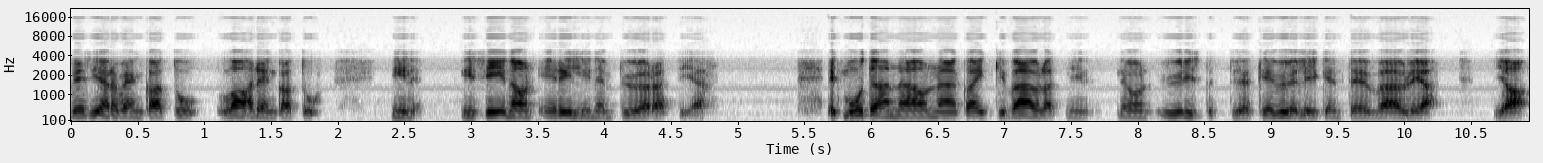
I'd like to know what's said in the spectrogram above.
Vesijärven katu, Lahden katu, niin, niin siinä on erillinen pyörätie. Et muutenhan nämä on nämä kaikki väylät, niin ne on yhdistettyjä kevyen liikenteen väyliä ja,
